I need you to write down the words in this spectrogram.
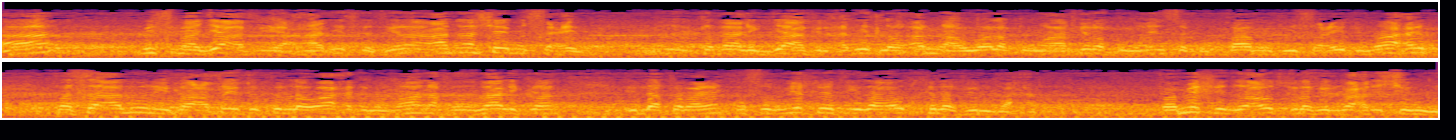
ها؟ مثل ما جاء في أحاديث كثيرة. هذا شيء مستحيل كذلك جاء في الحديث لو أن أولكم وآخركم وإنسكم قاموا في صعيد واحد فسألوني فأعطيت كل واحد وما نقص ذلك إلا كما ينقص المخيط إذا أدخل في البحر. فمخيط إذا أدخل في البحر منه؟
